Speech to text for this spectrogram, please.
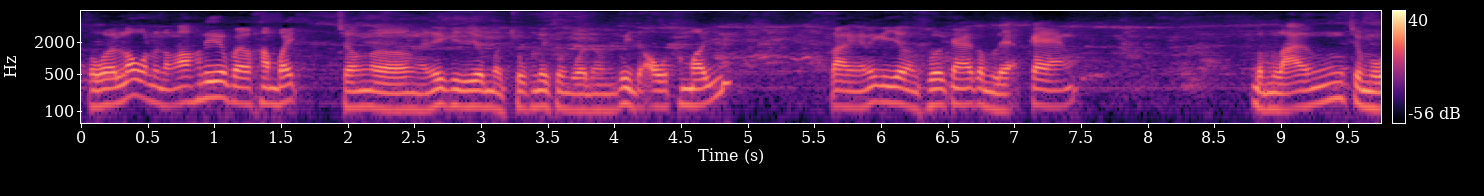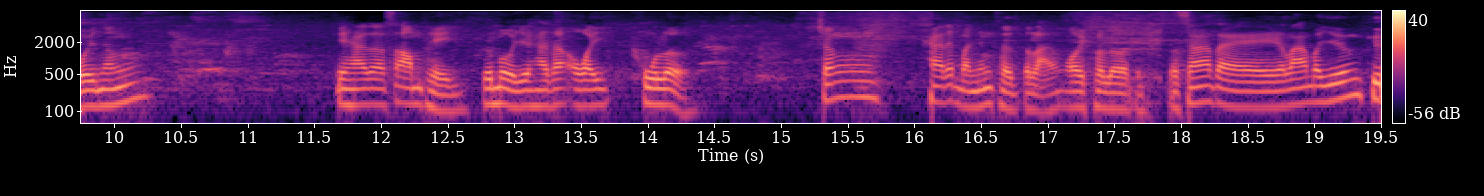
សួរឡូអ្នកទាំងអស់គ្នា welcome back ចឹងថ្ងៃនេះគឺយើងមកជួបគ្នាជាមួយនឹងវីដេអូថ្មីតែថ្ងៃនេះគឺយើងនឹងធ្វើការទម្លាក់កាងដំឡើងជាមួយនឹងគេហៅថាស្អំប្រេងឬមកយើងហៅថា oil cooler ចឹងហេតុតែបាទខ្ញុំត្រូវតម្លើង oil cooler នេះដោយសារតែឡានរបស់យើងគឺ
